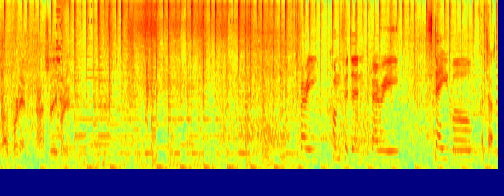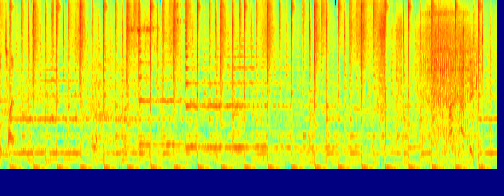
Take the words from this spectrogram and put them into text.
Oh, brilliant! Absolutely brilliant. Very confident. Very stable. Fantastic tire. Fantastic.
